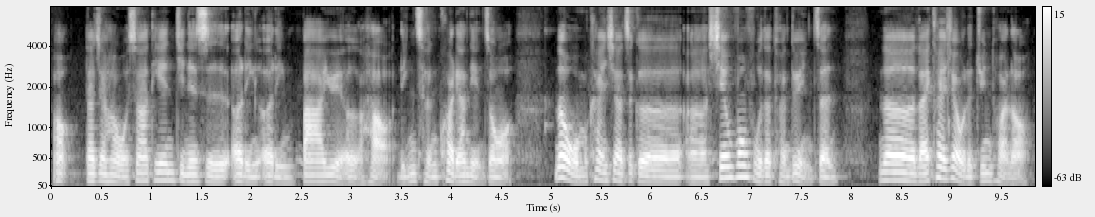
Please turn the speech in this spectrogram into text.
好，大家好，我是阿天，今天是二零二零八月二号凌晨快两点钟哦。那我们看一下这个呃先锋服的团队引征，那来看一下我的军团哦。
